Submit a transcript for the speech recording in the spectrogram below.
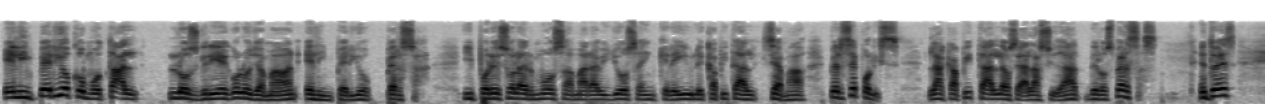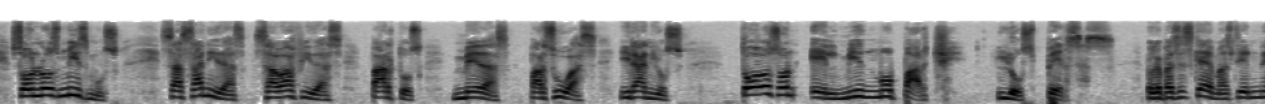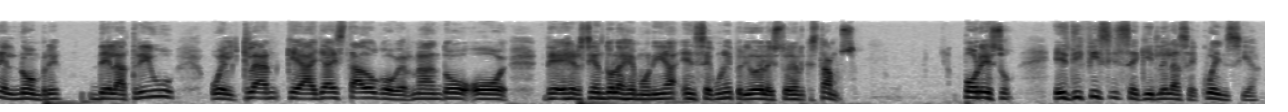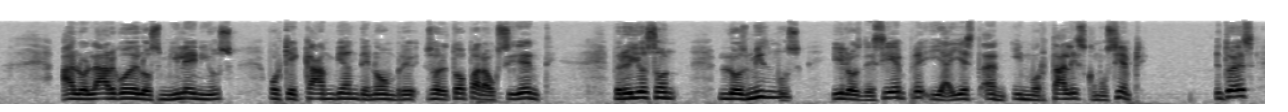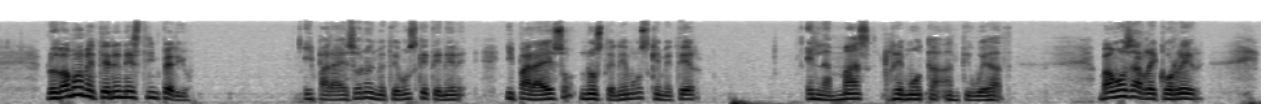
El imperio como tal, los griegos lo llamaban el imperio persa. Y por eso la hermosa, maravillosa, increíble capital se llama Persépolis, la capital, o sea, la ciudad de los persas. Entonces, son los mismos, sasánidas, sabáfidas, partos, medas, parsúas, iranios, todos son el mismo parche, los persas. Lo que pasa es que además tienen el nombre de la tribu o el clan que haya estado gobernando o de ejerciendo la hegemonía en según el periodo de la historia en el que estamos. Por eso es difícil seguirle la secuencia a lo largo de los milenios porque cambian de nombre, sobre todo para Occidente. Pero ellos son los mismos y los de siempre y ahí están inmortales como siempre. Entonces, nos vamos a meter en este imperio. Y para eso nos metemos que tener, y para eso nos tenemos que meter en la más remota antigüedad. Vamos a recorrer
